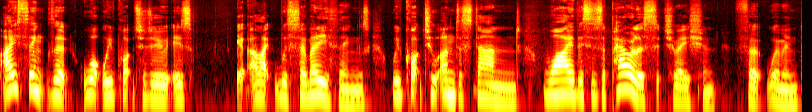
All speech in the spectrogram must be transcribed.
I think that what we've got to do is like with so many things, we've got to understand why this is a perilous situation for women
